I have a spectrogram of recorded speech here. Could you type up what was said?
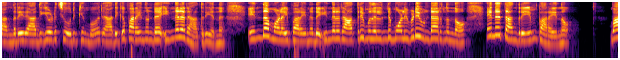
തന്ത്രി രാധികയോട് ചോദിക്കുമ്പോൾ രാധിക പറയുന്നുണ്ട് ഇന്നലെ രാത്രി എന്ന്. എന്താ മോളെ ഈ പറയുന്നത്? ഇന്നലെ രാത്രി മുതൽ എന്റെ മോൾ ഇവിടെ ഉണ്ടായിരുന്നെന്നോ? എന്ന് തന്ത്രിയും പറയുന്നു. വാ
